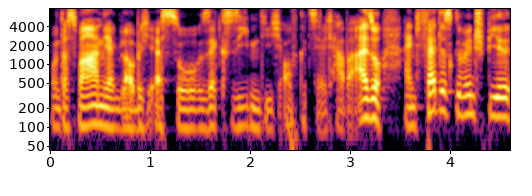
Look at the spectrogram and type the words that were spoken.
und das waren waren ja, glaube ich, erst so sechs, sieben, die ich aufgezählt habe. Also ein fettes Gewinnspiel,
